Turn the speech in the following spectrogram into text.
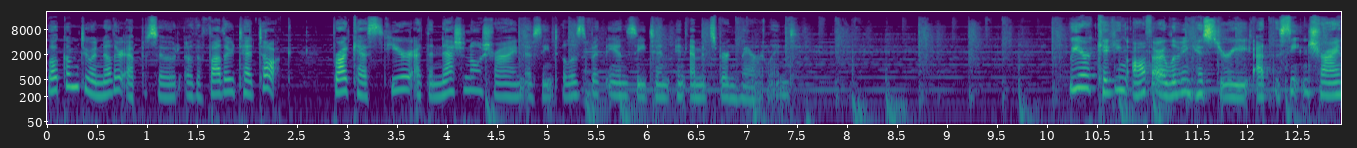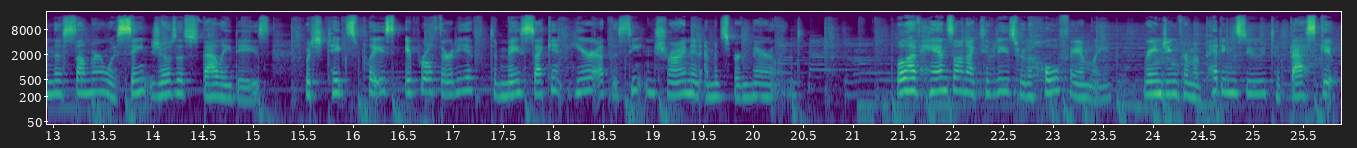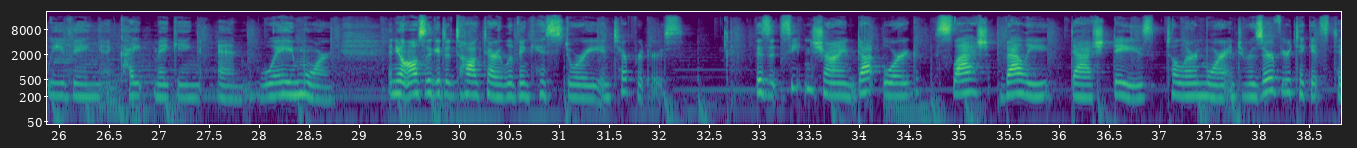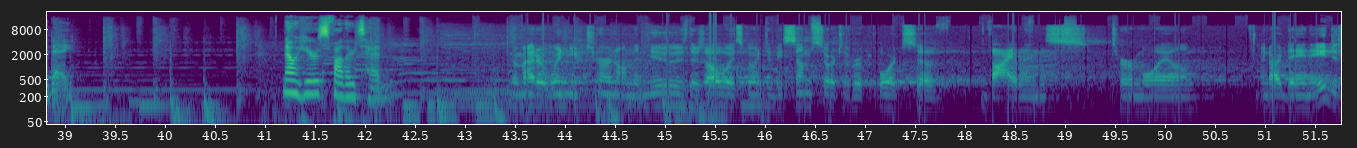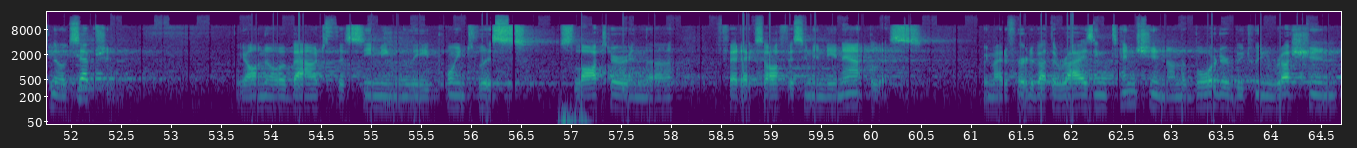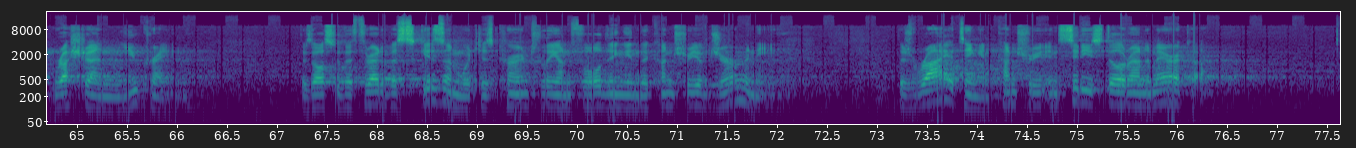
Welcome to another episode of the Father Ted Talk, broadcast here at the National Shrine of St. Elizabeth Ann Seton in Emmitsburg, Maryland. We are kicking off our living history at the Seton Shrine this summer with St. Joseph's Valley Days, which takes place April 30th to May 2nd here at the Seton Shrine in Emmitsburg, Maryland. We'll have hands on activities for the whole family, ranging from a petting zoo to basket weaving and kite making and way more. And you'll also get to talk to our living history interpreters. Visit setonshrine.org slash valley dash days to learn more and to reserve your tickets today. Now here's Father Ted. No matter when you turn on the news, there's always going to be some sort of reports of violence, turmoil, and our day and age is no exception. We all know about the seemingly pointless slaughter in the FedEx office in Indianapolis. We might have heard about the rising tension on the border between Russian, Russia and Ukraine. There's also the threat of a schism which is currently unfolding in the country of Germany. There's rioting in country in cities still around America.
